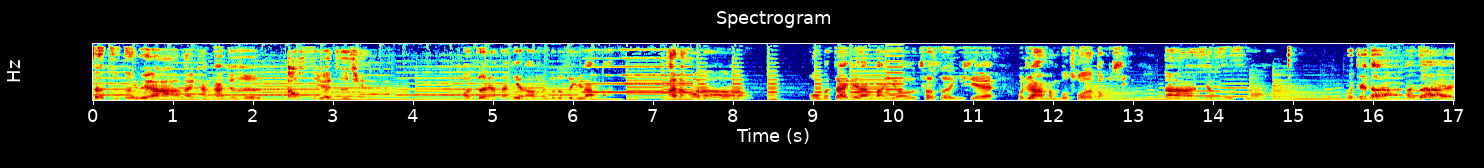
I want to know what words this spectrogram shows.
这几个月啊，来看看，就是到十月之前，我们这两台电脑全部都是预览版啊。然后呢，我们在预览版也有测试了一些，我觉得还蛮不错的东西。那像是什么？我觉得啊，它在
